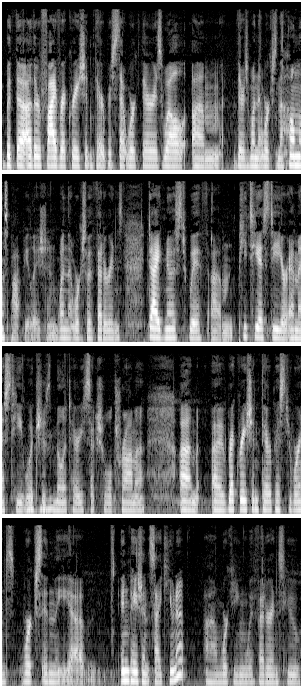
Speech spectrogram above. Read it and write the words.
but the other five recreation therapists that work there as well. Um, there's one that works in the homeless population, one that works with veterans diagnosed with um, PTSD or MST, which mm-hmm. is military sexual trauma. Um, a recreation therapist who works, works in the um, inpatient psych unit, uh, working with veterans who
